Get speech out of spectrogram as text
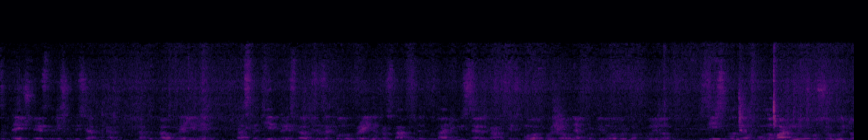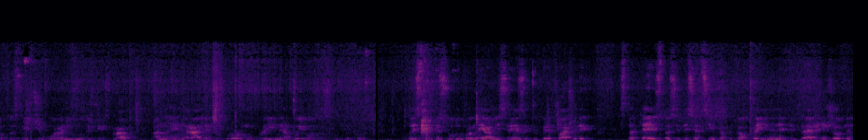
статей 480 е, КПК України та статті 301 закону України про статус депутатів місцевих рад мови повідомлення про підозру Бакуліну здійснено неуповноваженою особою, тобто слідчим органів внутрішніх справ, а не Генеральним прокурором України або його заступником. Висновки суду про наявність ризиків, передбачених статтею 177 КПК України, не підтверджені жодним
